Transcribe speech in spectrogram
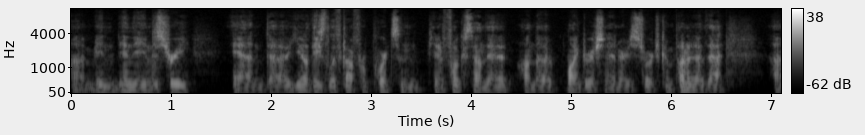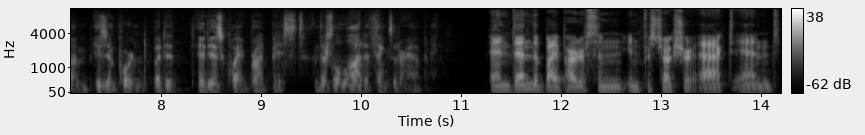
um, in in the industry. And uh, you know these liftoff reports and you know focus on the on the long duration energy storage component of that um, is important, but it it is quite broad based, and there's a lot of things that are happening. And then the Bipartisan Infrastructure Act and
